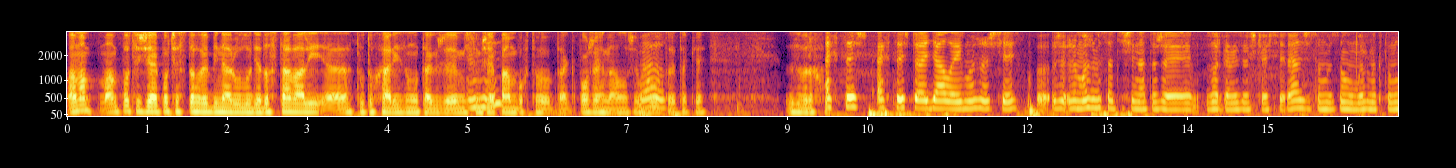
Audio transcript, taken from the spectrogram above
a mám, mám pocit, že aj počas toho webináru ľudia dostávali uh, túto charizmu, takže myslím, mm-hmm. že aj mhm. pán Boh to tak požehnal, že wow. bolo to je také z vrchu. A chceš, a chceš to aj ďalej, možno ešte, že, že môžeme sa tešiť na to, že zorganizuješ to ešte raz, že sa znovu môžeme k tomu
